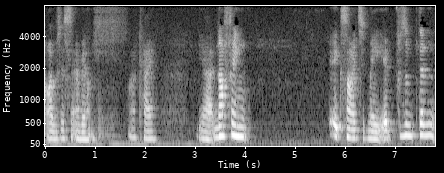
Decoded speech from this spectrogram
I was just sitting there like, okay yeah, nothing excited me. It didn't,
